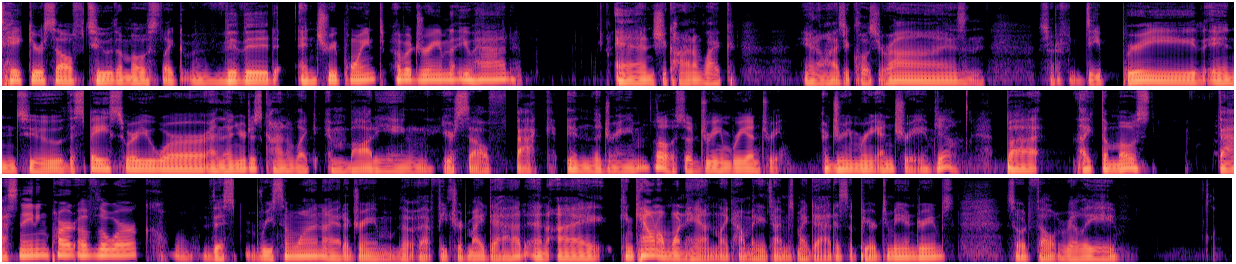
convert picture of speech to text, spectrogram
take yourself to the most like vivid entry point of a dream that you had. And she kind of like, you know, has you close your eyes and sort of deep breathe into the space where you were. And then you're just kind of like embodying yourself back in the dream. Oh, so dream reentry. A dream reentry. Yeah. But like the most fascinating part of the work, this recent one, I had a dream that, that featured my dad, and I can count on one hand like how many times my dad has appeared to me in dreams. So it felt really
